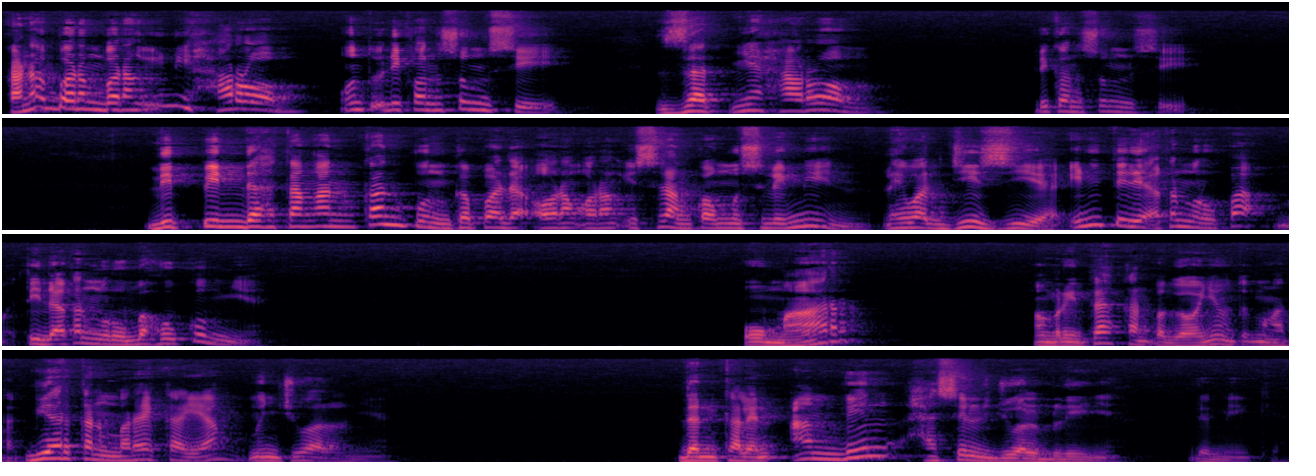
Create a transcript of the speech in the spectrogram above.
Karena barang-barang ini haram untuk dikonsumsi. Zatnya haram dikonsumsi. Dipindah tangankan pun kepada orang-orang Islam kaum muslimin lewat jizyah. Ini tidak akan merubah tidak akan merubah hukumnya. Umar memerintahkan pegawainya untuk mengatakan biarkan mereka yang menjualnya dan kalian ambil hasil jual belinya. Demikian.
